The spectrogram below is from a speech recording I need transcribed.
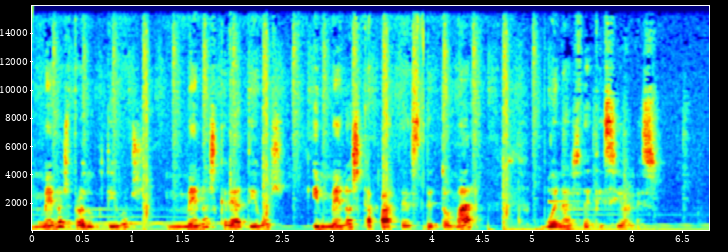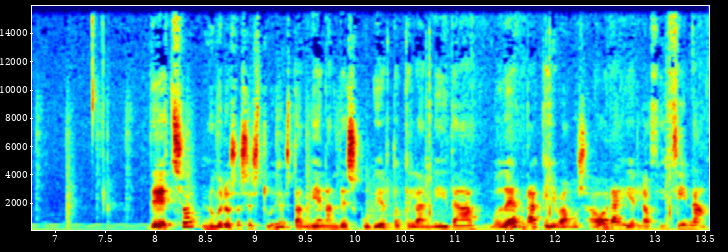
menos productivos, menos creativos y menos capaces de tomar buenas decisiones. De hecho, numerosos estudios también han descubierto que la vida moderna que llevamos ahora y en la oficina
